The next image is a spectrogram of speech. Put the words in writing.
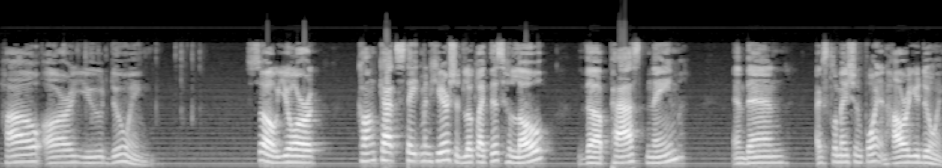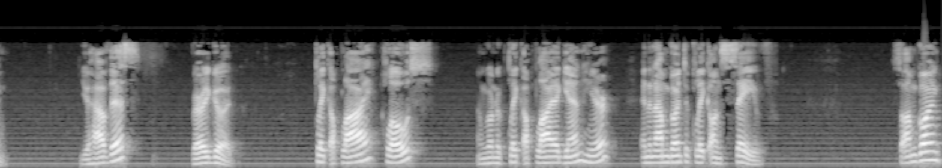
How are you doing? So your concat statement here should look like this. Hello, the past name, and then exclamation point and how are you doing? You have this? Very good. Click apply, close. I'm going to click apply again here and then I'm going to click on save. So I'm going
